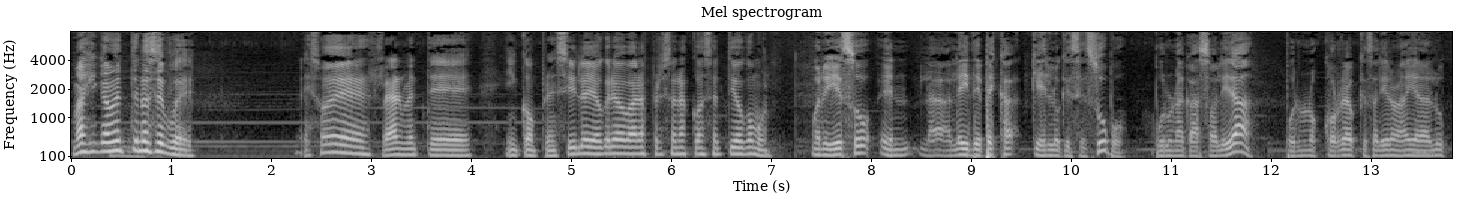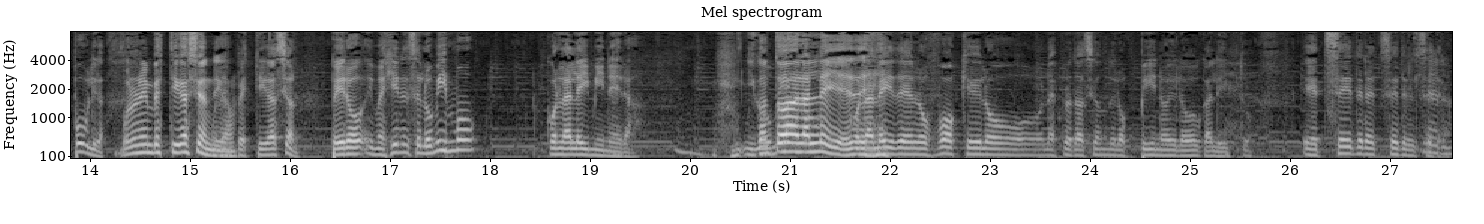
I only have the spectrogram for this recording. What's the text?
Mágicamente no se puede. Eso es realmente incomprensible, yo creo, para las personas con sentido común. Bueno, y eso en la ley de pesca, que es lo que se supo, por una casualidad, por unos correos que salieron ahí a la luz pública, Por una investigación, una digamos. investigación. Pero imagínense lo mismo con la ley minera. Y Lo con todas mismo las leyes. Con la ley de los bosques, lo- la explotación de los pinos y los eucaliptos, etcétera, etcétera, etcétera. Claro.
